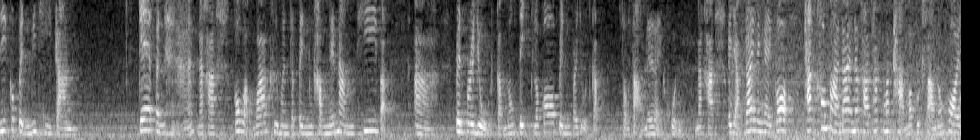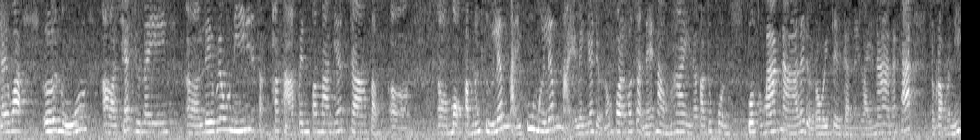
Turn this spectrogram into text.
นี่ก็เป็นวิธีการแก้ปัญหานะคะ ก็หวังว่าคือมันจะเป็นคำแนะนำที่แบบเป็นประโยชน์กับน้องติ๊ก แล้วก็เป็นประโยชน์กับ สาวๆหลายๆคนนะคะอยากได้ยังไงก็ทักเข้ามาได้นะคะ ทักมาถามมาปรึกษาน้องพลอยได้ว่า เออหนูแชทอยู่ในเลเวลนี้ภาษาเป็นประมาณนี้จะแบบเเเหมาะกับหนังสือเล่มไหนคู่มือเล่มไหนอะไรเงี้ยเดี๋ยวน้องพลอยเขาจะแนะนำให้นะคะ ทุกคนขอบคุณมากนะ แล้วเดี๋ยวเราไว้เจอกันในไลน์หน้านะคะสำหรับวันนี้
